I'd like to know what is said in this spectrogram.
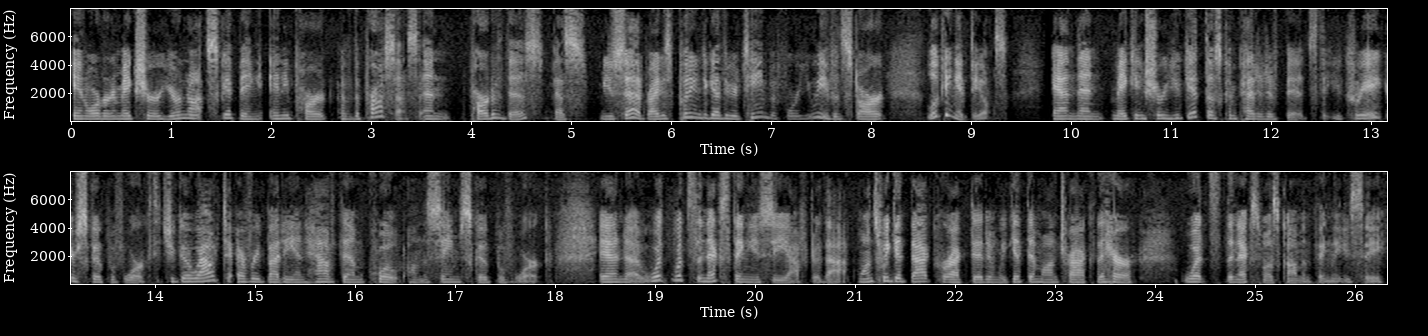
in order to make sure you're not skipping any part of the process. And part of this, as you said, right, is putting together your team before you even start looking at deals. And then making sure you get those competitive bids, that you create your scope of work, that you go out to everybody and have them quote on the same scope of work. And uh, what, what's the next thing you see after that? Once we get that corrected and we get them on track there, what's the next most common thing that you see?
